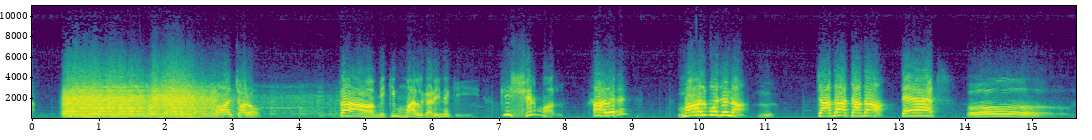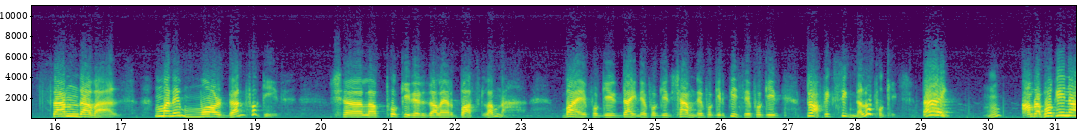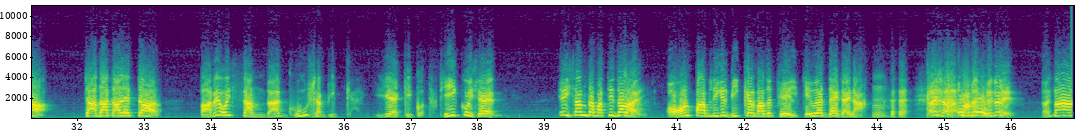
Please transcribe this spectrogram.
মাল ছাড়ো। তা আমি কি মাল গাড়ি নাকি? কিসের মাল? আরে মাল বোঝে না। চাঁদা চাঁদা, ট্যাক্স। ও, চান্দাবাজ মানে মডার্ন ফকির। শালা ফকিরের জ্বালায় আর বাঁচলাম না। বাঁয়ে ফকির, ডাইনে ফকির, সামনে ফকির, পিছে ফকির, ট্রাফিক সিগন্যালও ফকির। এই? আমরা ফকির না, চাঁদা কালেক্টর। আরে ওই চান্দা ঘুষ আর ভিক্ষা, একই কথা। ঠিক কইছেন। এই চান্দা পাত্রী জ্বালায়। অহন পাবলিকের ভিক্ষার বাজেট ফেল কেউ আর দেয় তাই না।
